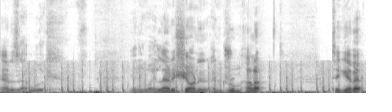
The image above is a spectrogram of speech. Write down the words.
how does that work anyway Louder Shining and Drumhallah together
